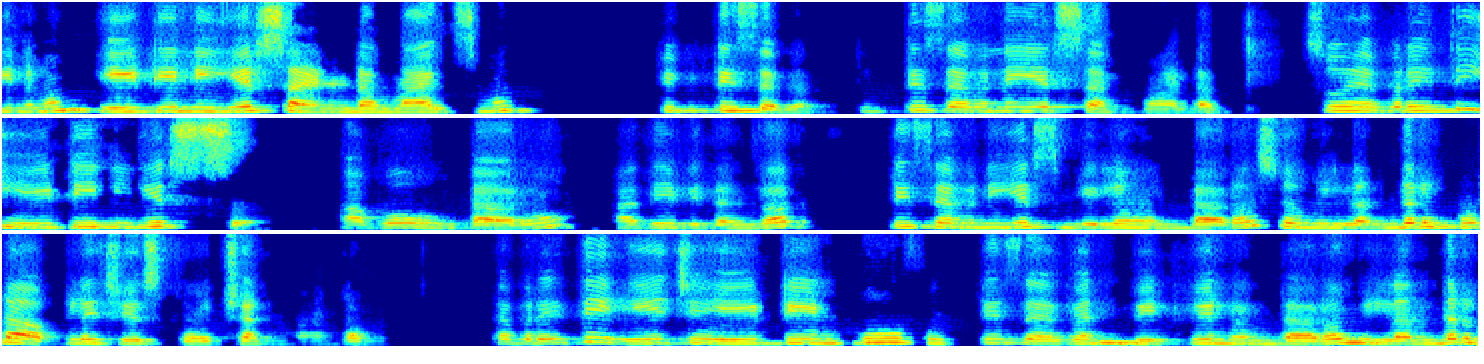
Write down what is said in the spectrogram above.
minimum eighteen years and maximum 57. 57 years అన్నమాట. సో ఎవరైతే 18 ఇయర్స్ అబోవ్ ఉంటారో అదే విధంగా 57 ఇయర్స్ బిలో ఉంటారో సో వీళ్ళందరూ కూడా అప్లై చేసుకోవచ్చు అనమాట ఎవరైతే ఏజ్ 18-57 బిట్వీన్ ఉంటారో వీళ్ళందరూ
